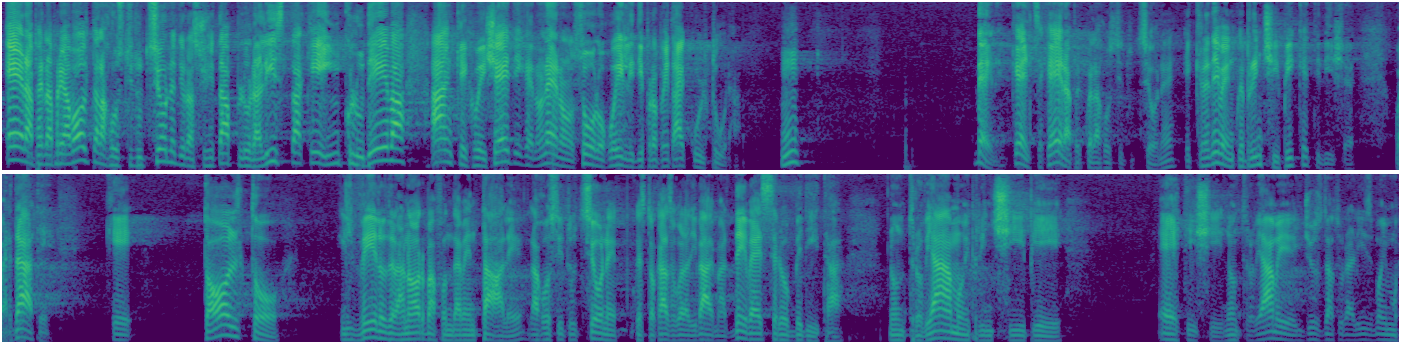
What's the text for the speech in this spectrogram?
era per la prima volta la costituzione di una società pluralista che includeva anche quei ceti che non erano solo quelli di proprietà e cultura. Mm? Bene, Kelsen, che era per quella Costituzione e credeva in quei principi, che ti dice? Guardate che tolto il velo della norma fondamentale, la Costituzione, in questo caso quella di Weimar, deve essere obbedita, non troviamo i principi etici, non troviamo il giusnaturalismo,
